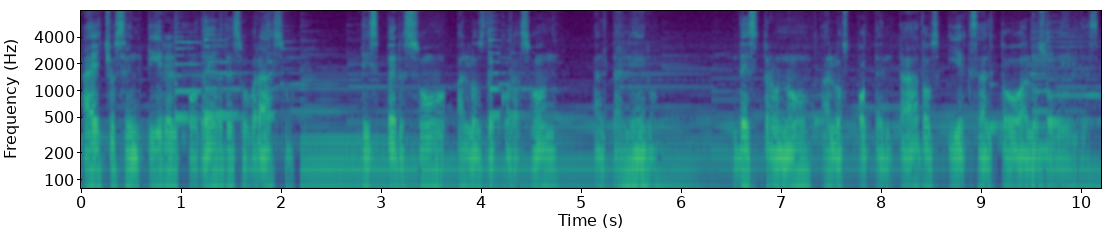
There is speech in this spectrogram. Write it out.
Ha hecho sentir el poder de su brazo, dispersó a los de corazón altanero, destronó a los potentados y exaltó a los humildes.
